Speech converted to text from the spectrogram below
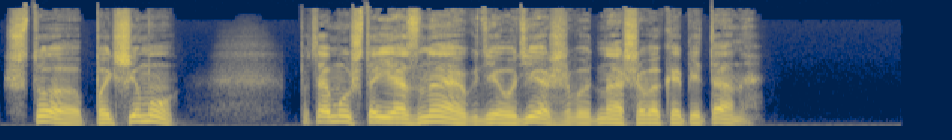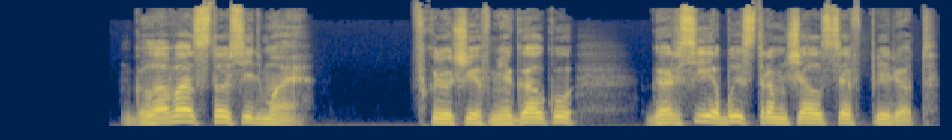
«Что? Почему?» «Потому что я знаю, где удерживают нашего капитана». Глава 107. Включив мигалку, Гарсия быстро мчался вперед.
